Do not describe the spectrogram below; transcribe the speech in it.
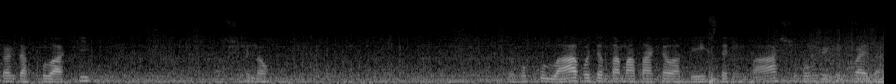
Será que dá pra pular aqui? Acho que não. Eu vou pular, vou tentar matar aquela besta ali embaixo. Vamos ver o que, que vai dar.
